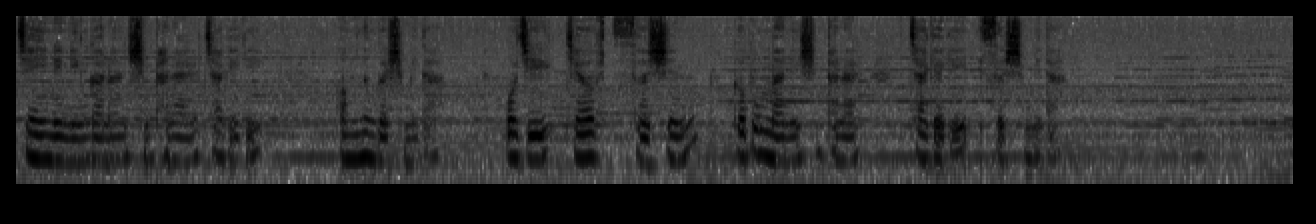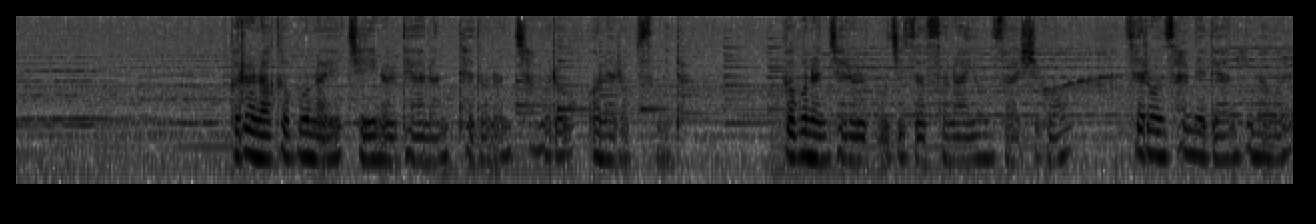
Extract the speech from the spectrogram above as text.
죄인인 인간은 심판할 자격이 없는 것입니다. 오직 죄 없으신 그분만이 심판할 자격이 있으십니다. 그러나 그분의 죄인을 대하는 태도는 참으로 은혜롭습니다. 그분은 죄를 꾸짖었으나 용서하시고 새로운 삶에 대한 희망을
